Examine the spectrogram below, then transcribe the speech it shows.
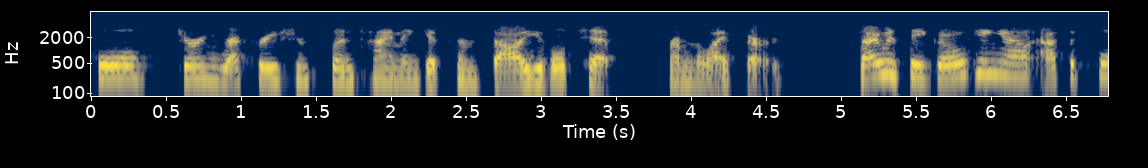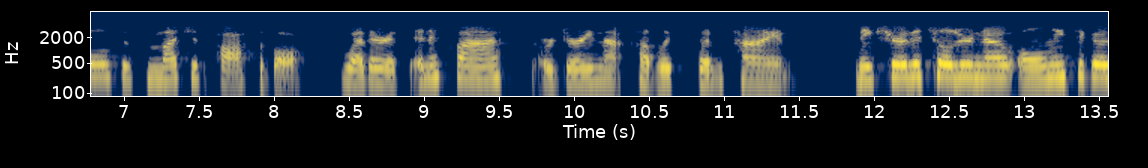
pool during recreation swim time and get some valuable tips from the lifeguards. So I would say go hang out at the pools as much as possible, whether it's in a class or during that public swim time. Make sure the children know only to go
